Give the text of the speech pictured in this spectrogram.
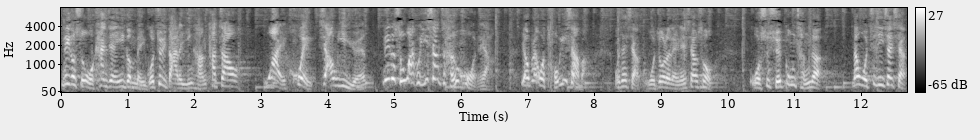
那个时候我看见一个美国最大的银行，他招外汇交易员。那个时候外汇一下子很火的呀，要不然我投一下吧。我在想，我做了两年销售，我是学工程的，那我自己在想，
